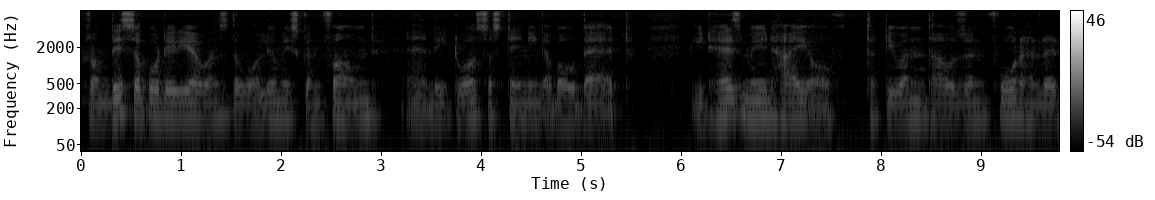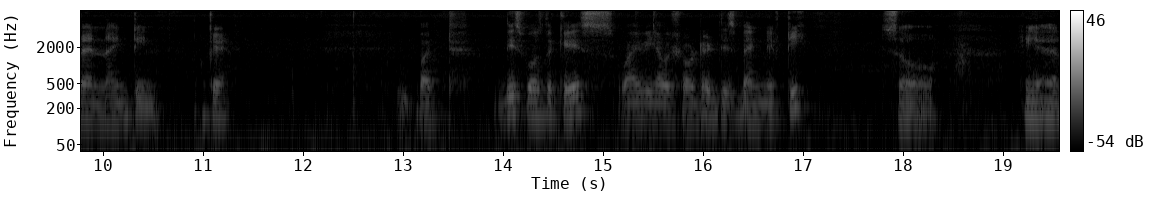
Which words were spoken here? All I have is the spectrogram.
from this support area once the volume is confirmed and it was sustaining above that it has made high of 31,419 okay? But this was the case why we have shorted this bank nifty. So here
